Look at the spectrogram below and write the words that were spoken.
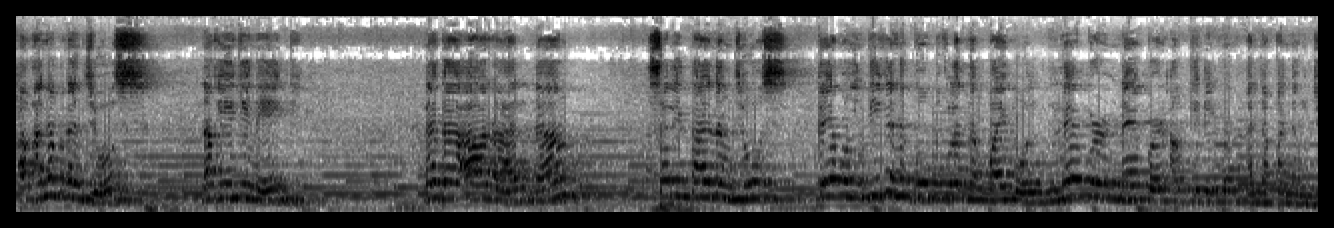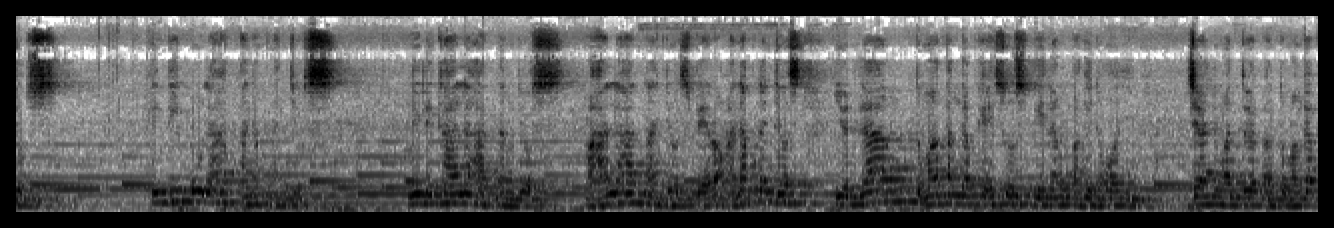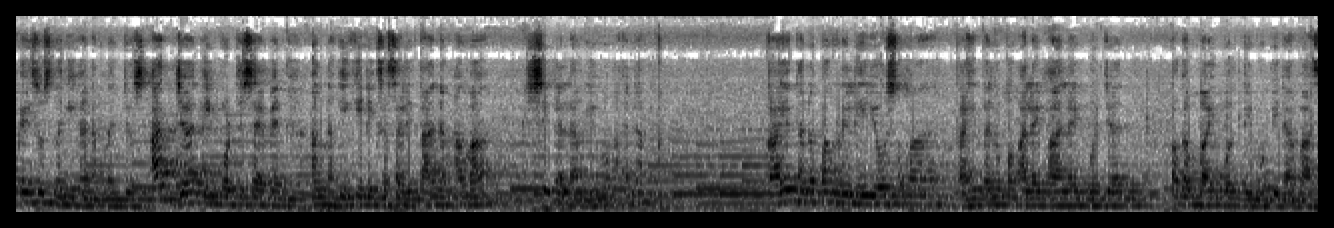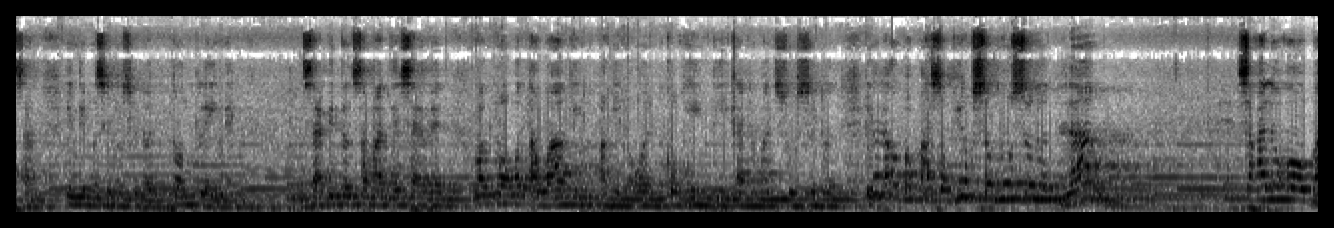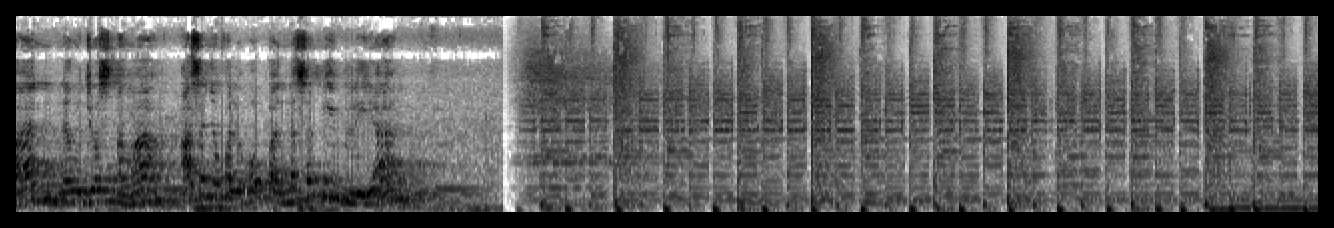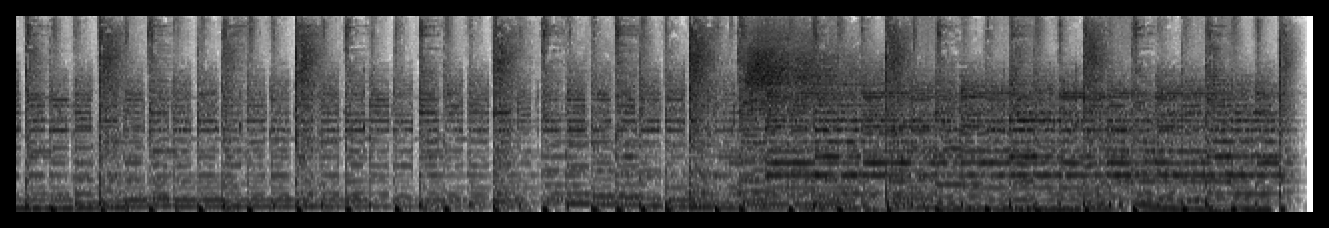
Ang anak ng Diyos, nakikinig, nag-aaral ng salita ng Diyos. Kaya kung hindi ka nagbubuklat ng Bible, never, never ang kinig mong anak ka ng Diyos. Hindi po lahat anak ng Diyos. Nilikha lahat ng Diyos. Mahal lahat ng Diyos. Pero ang anak ng Diyos, yun lang tumatanggap kay Jesus bilang Panginoon. John 1.12 ang tumanggap kay Jesus, naging anak ng Diyos. At John 8.47 ang nakikinig sa salita ng Ama, sila lang yung mga anak. Kahit ano pang reliyoso ka, kahit ano pang alay-alay mo dyan, pag ang Bible di mo binabasa, hindi mo sinusunod, don't claim it. Sabi doon sa Matthew 7, huwag mo ako tawagin Panginoon kung hindi ka naman susunod. Hindi lang papasok, yung sumusunod lang sa kalooban ng Diyos Ama. Asan yung kalooban? Nasa Biblia.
